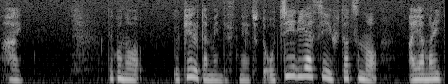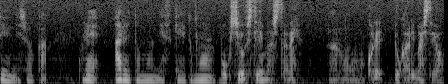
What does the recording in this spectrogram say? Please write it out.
はい。でこの受けるためにですねちょっと陥りやすい2つの誤りというんでしょうか。これあると思うんですけれども。牧師をしていましたね。あのこれよくありましたよ。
